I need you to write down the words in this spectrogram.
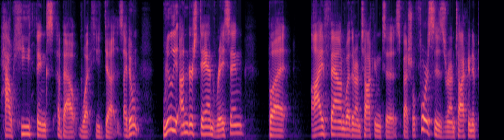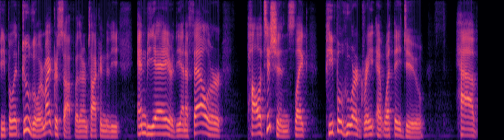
how he thinks about what he does. I don't really understand racing, but I've found whether I'm talking to special forces or I'm talking to people at Google or Microsoft, whether I'm talking to the NBA or the NFL or politicians, like people who are great at what they do have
